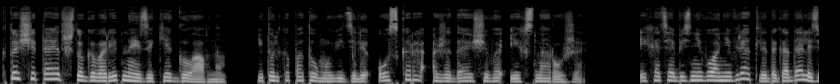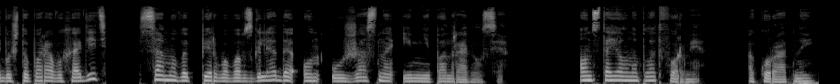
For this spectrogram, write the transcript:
кто считает, что говорит на языке главном, и только потом увидели Оскара, ожидающего их снаружи. И хотя без него они вряд ли догадались бы, что пора выходить, с самого первого взгляда он ужасно им не понравился. Он стоял на платформе. Аккуратный,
